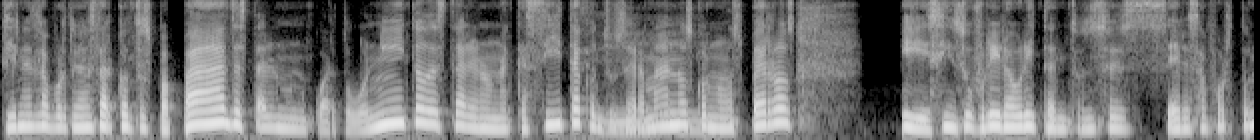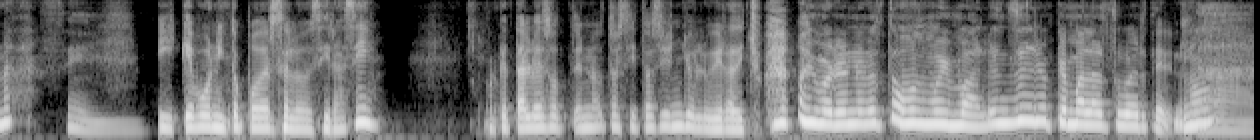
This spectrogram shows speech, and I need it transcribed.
Tienes la oportunidad de estar con tus papás, de estar en un cuarto bonito, de estar en una casita con tus hermanos, con Sí. unos perros y sin sufrir ahorita. Entonces eres afortunada. Sí. Y qué bonito podérselo decir así. Porque tal vez en otra situación yo le hubiera dicho, ay Mariana, no estamos muy mal, en serio, qué mala suerte, ¿no? Claro,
